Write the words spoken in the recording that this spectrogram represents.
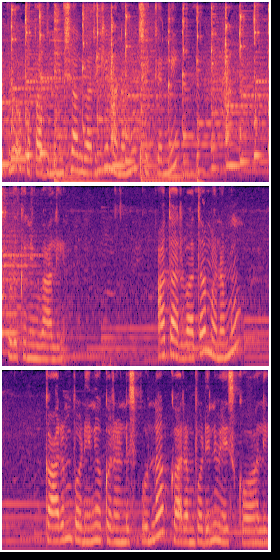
ఇప్పుడు ఒక పది నిమిషాల వరకు మనము చికెన్ని ఉడకనివ్వాలి. ఆ తర్వాత మనము కారం పొడిని ఒక రెండు స్పూన్ల కారం పొడిని వేసుకోవాలి.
